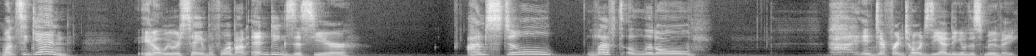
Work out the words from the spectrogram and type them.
once again, you know, we were saying before about endings this year. I'm still left a little indifferent towards the ending of this movie.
